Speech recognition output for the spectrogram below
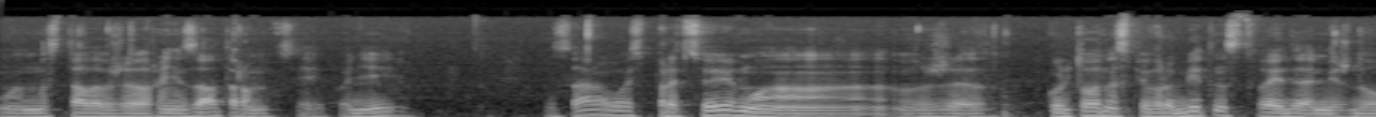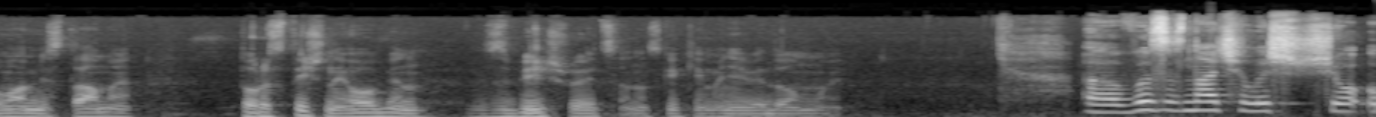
Ми стали вже організатором цієї події. І зараз ось працюємо. Вже культурне співробітництво йде між двома містами. Туристичний обмін збільшується, наскільки мені відомо. Е, Ви зазначили, що е,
